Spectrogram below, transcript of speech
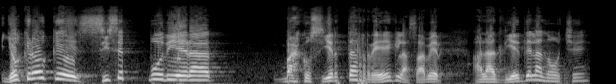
yo creo que si se pudiera, bajo ciertas reglas, a ver, a las 10 de la noche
